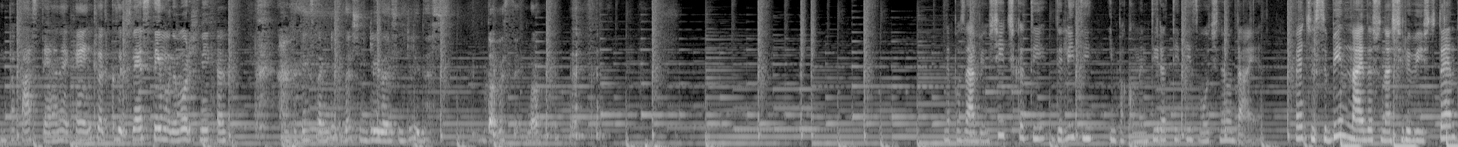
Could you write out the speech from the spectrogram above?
In pa paste, ne, kaj enkrat, ko začneš s tem, ne moreš nehati. In potem samo gledaš in gledaš in gledaš. Dobesedno. Ne pozabi všečkati, deliti in pa komentirati te zvočne oddaje. Več vsebin najdeš v naši reviji Student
